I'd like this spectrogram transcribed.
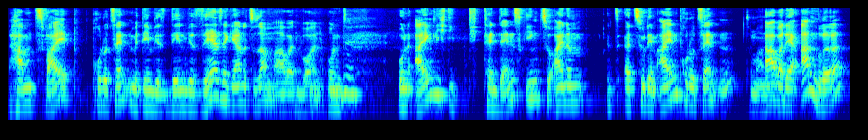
haben zwei Produzenten, mit denen wir, denen wir sehr, sehr gerne zusammenarbeiten wollen. Und, und eigentlich die, Tendenz ging zu einem, äh, zu dem einen Produzenten, aber der andere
